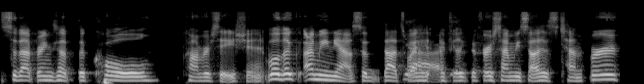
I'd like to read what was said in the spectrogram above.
so that brings up the Cole conversation. Well, the, I mean, yeah, so that's yeah. why I feel like the first time we saw his temper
